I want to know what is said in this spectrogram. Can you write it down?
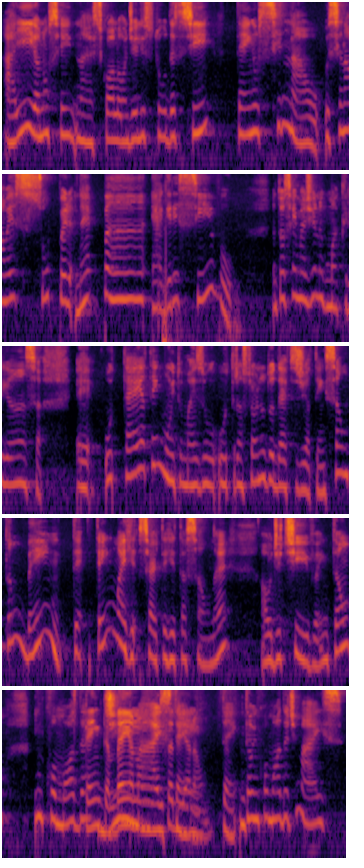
Aí eu não sei na escola onde ele estuda se tem o sinal. O sinal é super, né? Pã, é agressivo. Então você imagina uma criança. É, o TEA tem muito, mas o, o transtorno do déficit de atenção também tem, tem uma certa irritação, né? auditiva. Então, incomoda tem também, demais. Eu não sabia, tem, não. Tem. Então, incomoda demais.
